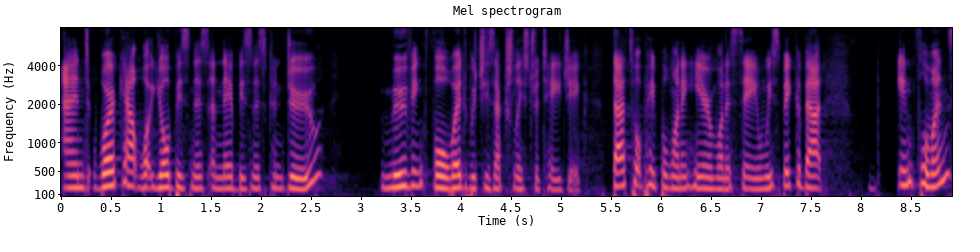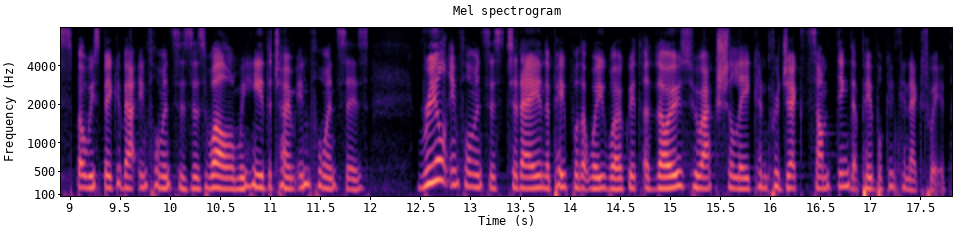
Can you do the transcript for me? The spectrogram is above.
and work out what your business and their business can do moving forward, which is actually strategic. That's what people want to hear and want to see. And we speak about influence, but we speak about influencers as well. And we hear the term influencers. Real influencers today and the people that we work with are those who actually can project something that people can connect with.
